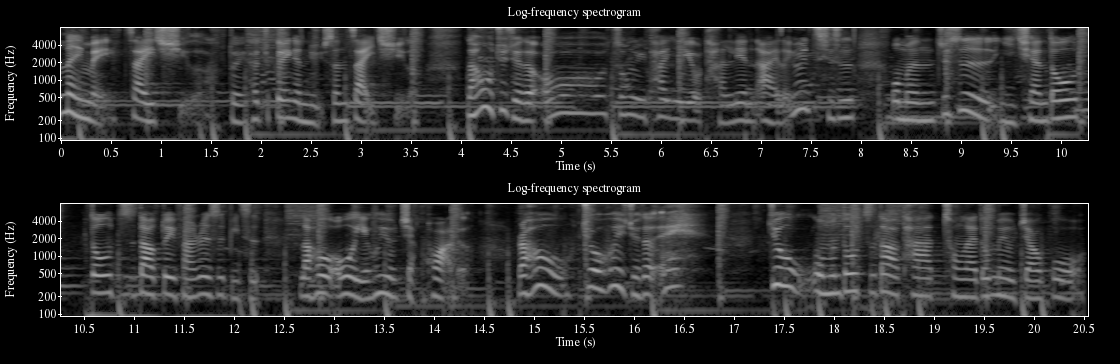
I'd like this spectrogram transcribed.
妹妹在一起了。对，他就跟一个女生在一起了，然后我就觉得，哦，终于他也有谈恋爱了。因为其实我们就是以前都都知道对方认识彼此，然后偶尔也会有讲话的，然后就会觉得，哎，就我们都知道他从来都没有交过。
